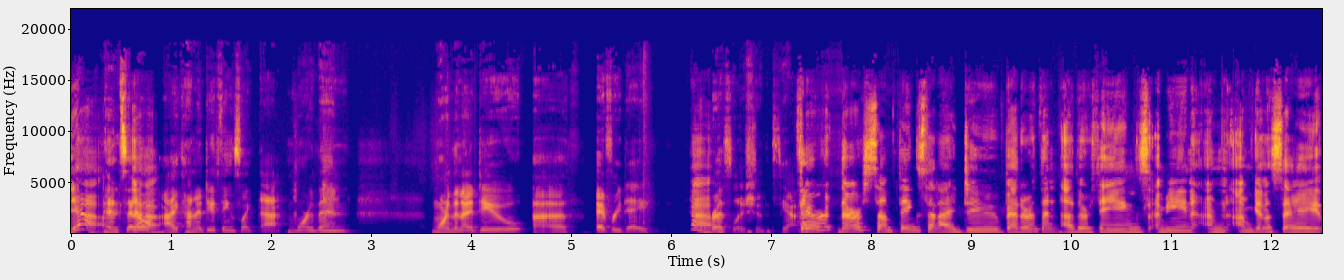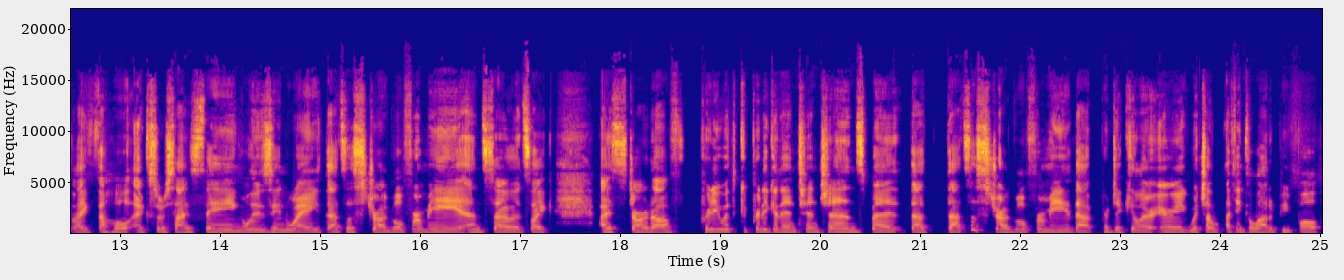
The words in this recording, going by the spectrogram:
yeah. And so yeah. I kind of do things like that more than more than I do uh, everyday yeah. resolutions. Yeah. There, there are some things that I do better than other things. I mean, I'm, I'm gonna say like the whole exercise thing, losing weight. That's a struggle for me, and so it's like I start off pretty with pretty good intentions, but that that's a struggle for me. That particular area, which I, I think a lot of people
